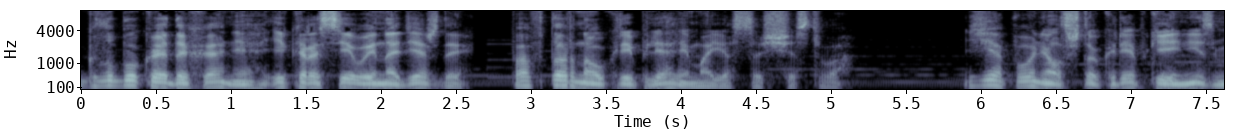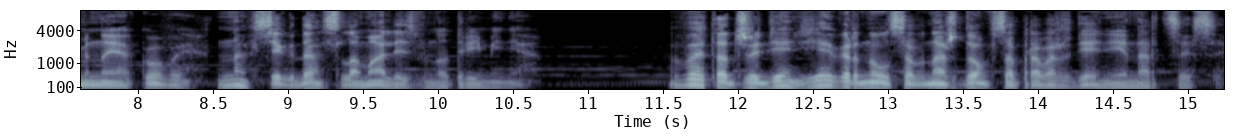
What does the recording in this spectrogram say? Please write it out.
Глубокое дыхание и красивые надежды повторно укрепляли мое существо. Я понял, что крепкие низменные оковы навсегда сломались внутри меня. В этот же день я вернулся в наш дом в сопровождении нарциссы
